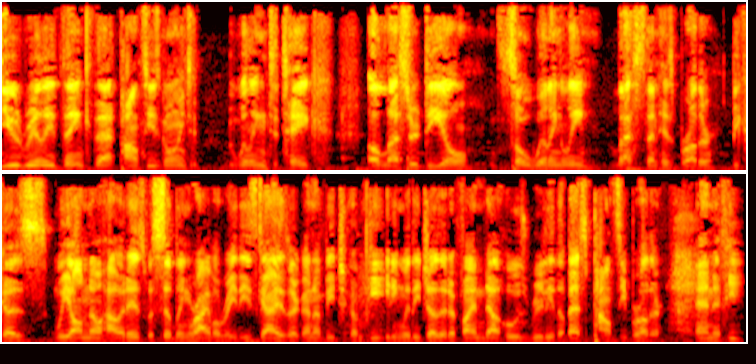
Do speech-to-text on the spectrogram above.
you really think that Pouncey's going to be willing to take a lesser deal so willingly less than his brother because we all know how it is with sibling rivalry. These guys are going to be competing with each other to find out who's really the best Pouncey brother. And if he,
